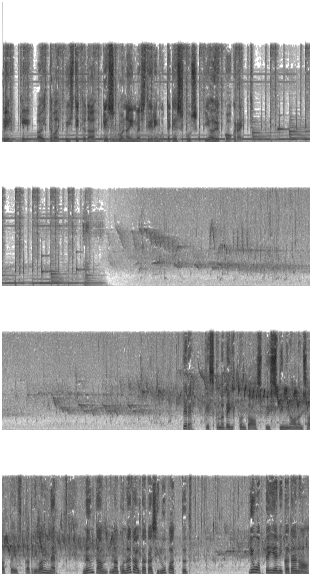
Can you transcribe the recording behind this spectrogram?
telki aitavad püstitada Keskkonnainvesteeringute Keskus ja Ökokratt tere, Keskkonnatelk on taas püsti, mina olen saatejuht Kadri Valner. Nõnda nagu nädal tagasi lubatud, jõuab teieni ka täna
